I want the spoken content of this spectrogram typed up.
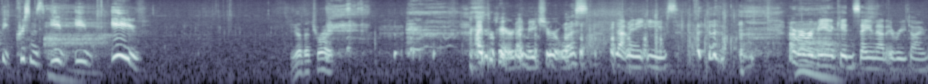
Happy Christmas ah. Eve. Eve, Eve. Yeah, that's right. I prepared. I made sure it was that many Eves. I remember being a kid and saying that every time.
